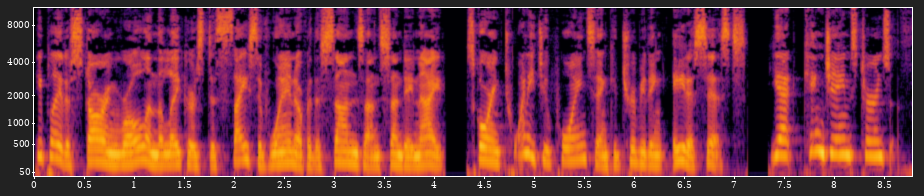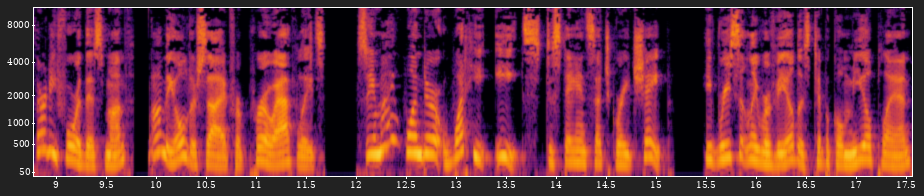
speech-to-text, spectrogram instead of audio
He played a starring role in the Lakers' decisive win over the Suns on Sunday night, scoring 22 points and contributing 8 assists. Yet, King James turns 34 this month, on the older side for pro athletes, so you might wonder what he eats to stay in such great shape. He recently revealed his typical meal plan,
